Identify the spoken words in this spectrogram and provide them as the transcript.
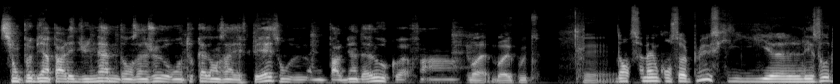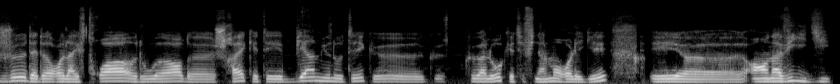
si on peut bien parler d'une âme dans un jeu ou en tout cas dans un FPS, on, on parle bien d'Halo quoi. Enfin, Ouais, bon, écoute. c'est- dans ce même console plus, qui, euh, les autres jeux Dead or Alive 3, Oddworld, euh, Shrek étaient bien mieux notés que, que, Halo, qui était finalement relégué. Et euh, en avis, il dit.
